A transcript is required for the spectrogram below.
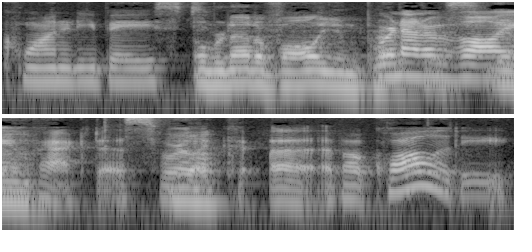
quantity based. Oh, we're not a volume practice. We're not a volume yeah. practice. We're yeah. like uh, about quality,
